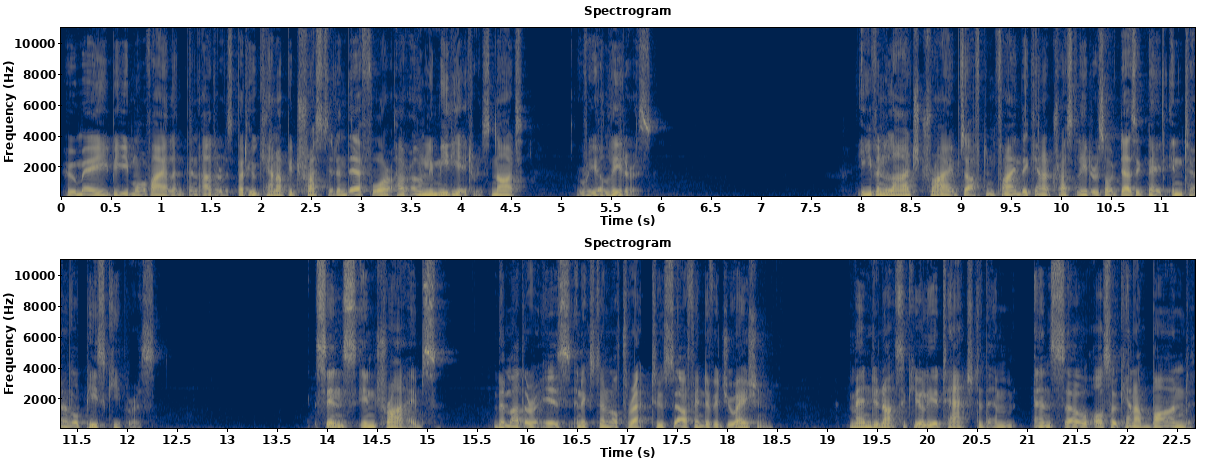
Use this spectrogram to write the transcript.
who may be more violent than others, but who cannot be trusted and therefore are only mediators, not real leaders. Even large tribes often find they cannot trust leaders or designate internal peacekeepers. Since in tribes, the mother is an external threat to self individuation, men do not securely attach to them, and so also cannot bond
